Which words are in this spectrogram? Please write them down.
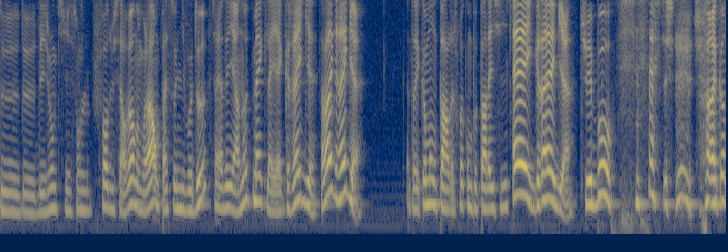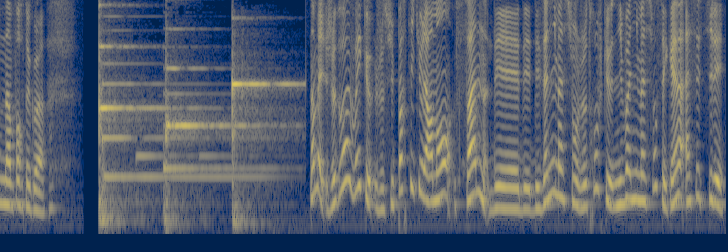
de, des gens qui sont le plus fort du serveur, donc voilà, on passe au niveau 2. Tiens regardez, il y a un autre mec là, il y a Greg. Ça va Greg? Attendez, comment on parle? Je crois qu'on peut parler ici. Hey Greg, tu es beau je raconte n'importe quoi. Non mais je dois avouer que je suis particulièrement fan des, des, animations. Je trouve que niveau animation c'est quand même assez stylé.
